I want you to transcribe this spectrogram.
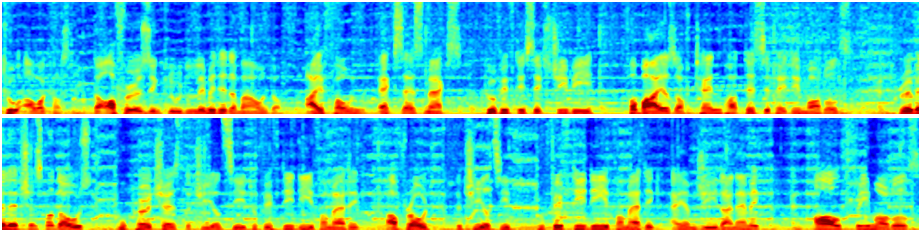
to our customers. The offers include limited amount of iPhone XS Max 256GB for buyers of 10 participating models and privileges for those who purchase the GLC 250D Formatic Off-Road, the GLC 250D Formatic AMG Dynamic and all three models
